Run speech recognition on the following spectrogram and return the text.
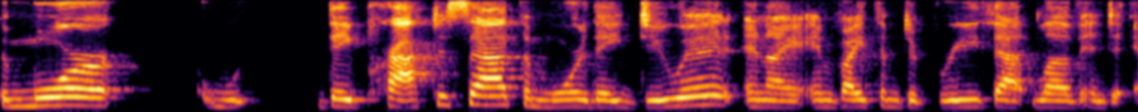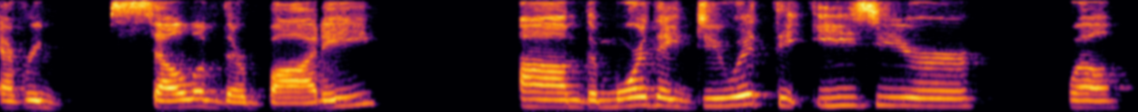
the more they practice that, the more they do it. And I invite them to breathe that love into every cell of their body. Um, the more they do it, the easier, well,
